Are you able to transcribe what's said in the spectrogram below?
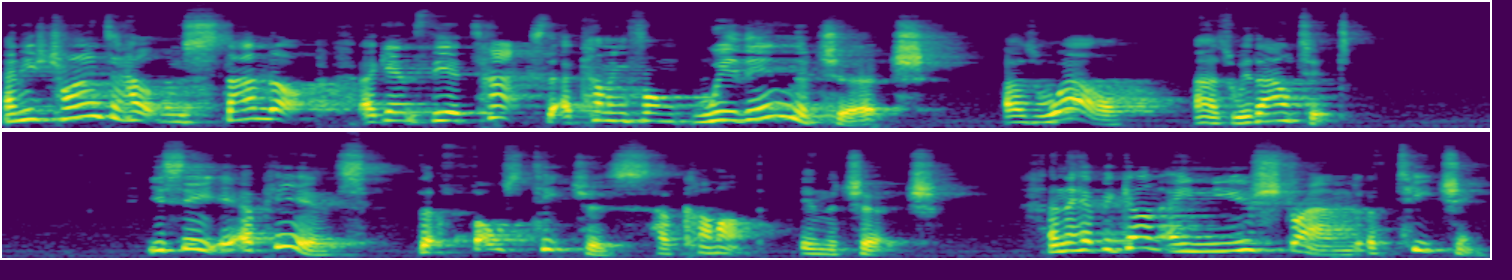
and he's trying to help them stand up against the attacks that are coming from within the church as well as without it. You see, it appears that false teachers have come up in the church, and they have begun a new strand of teaching.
